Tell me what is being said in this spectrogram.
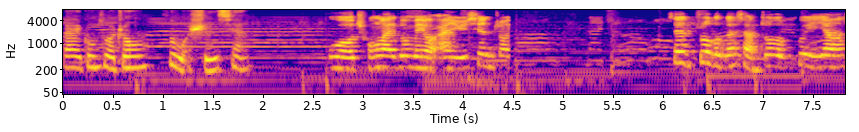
在工作中自我实现。我从来都没有安于现状，现在做的跟想做的不一样，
